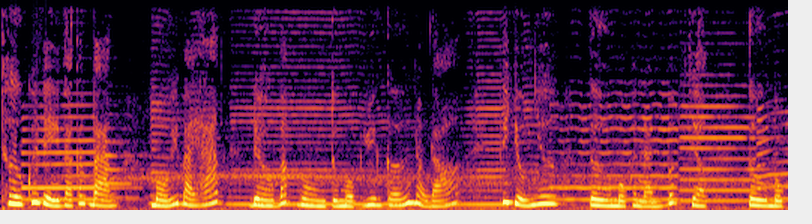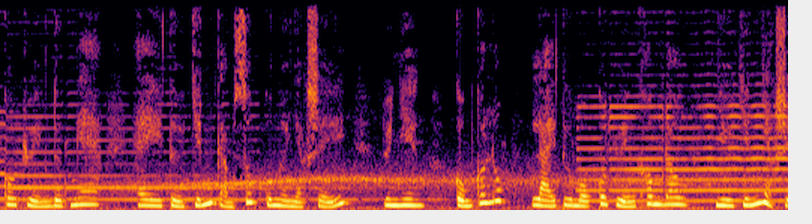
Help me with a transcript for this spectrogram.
Thưa quý vị và các bạn, mỗi bài hát đều bắt nguồn từ một duyên cớ nào đó. Ví dụ như từ một hình ảnh bất chợt, từ một câu chuyện được nghe hay từ chính cảm xúc của người nhạc sĩ. Tuy nhiên, cũng có lúc lại từ một câu chuyện không đâu như chính nhạc sĩ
